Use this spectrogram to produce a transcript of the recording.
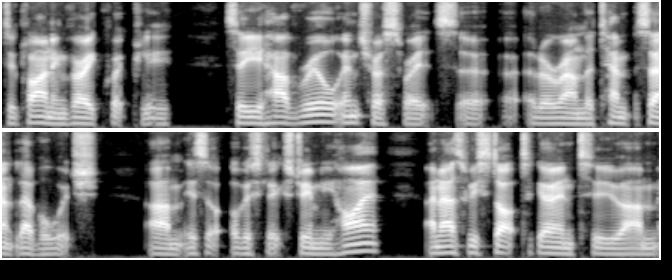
declining very quickly. So you have real interest rates at, at around the ten percent level, which um, is obviously extremely high. And as we start to go into um,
